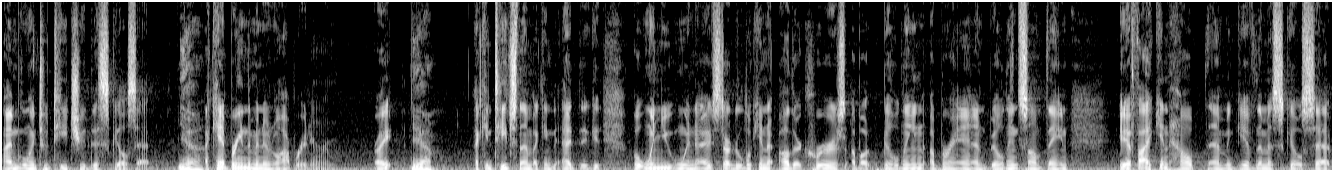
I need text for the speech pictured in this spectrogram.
"I'm going to teach you this skill set." Yeah. I can't bring them into an operating room, right? Yeah. I can teach them. I can, I, I but when you when I started looking at other careers about building a brand, building something, if I can help them and give them a skill set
